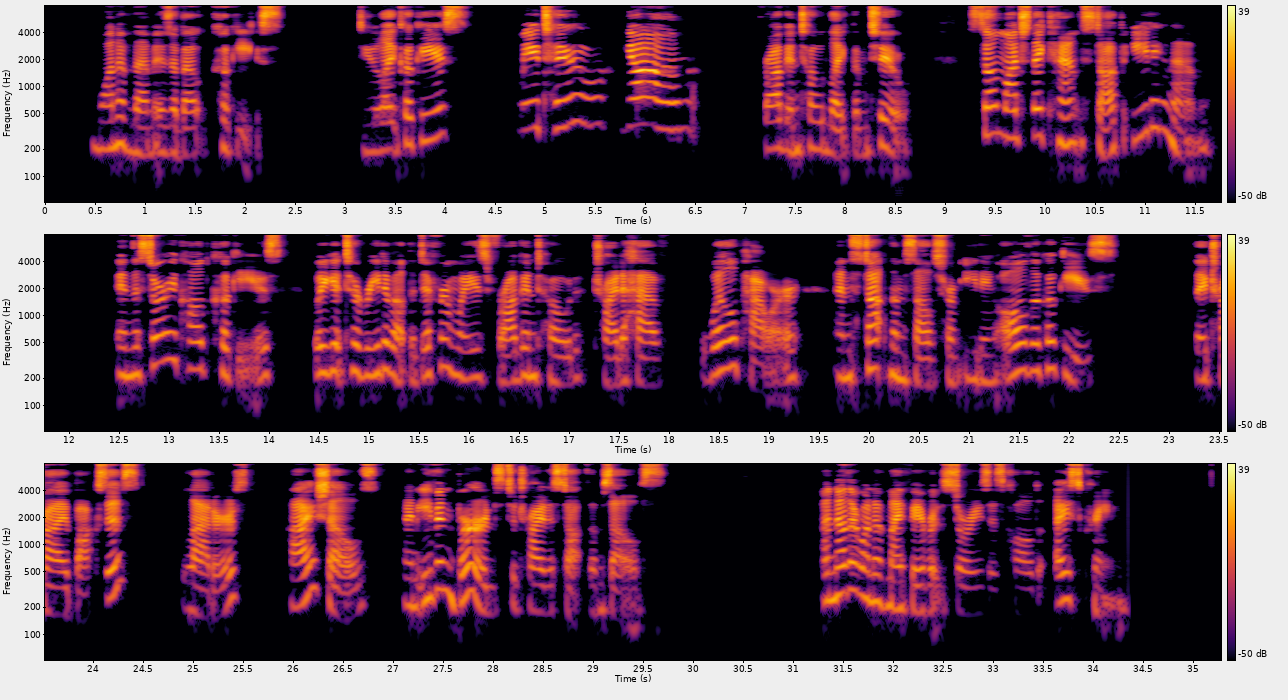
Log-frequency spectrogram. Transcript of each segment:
One of them is about cookies. Do you like cookies? Me too. Yum! Frog and Toad like them too, so much they can't stop eating them. In the story called Cookies, we get to read about the different ways Frog and Toad try to have willpower and stop themselves from eating all the cookies. They try boxes, ladders, high shelves, and even birds to try to stop themselves. Another one of my favorite stories is called Ice Cream.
